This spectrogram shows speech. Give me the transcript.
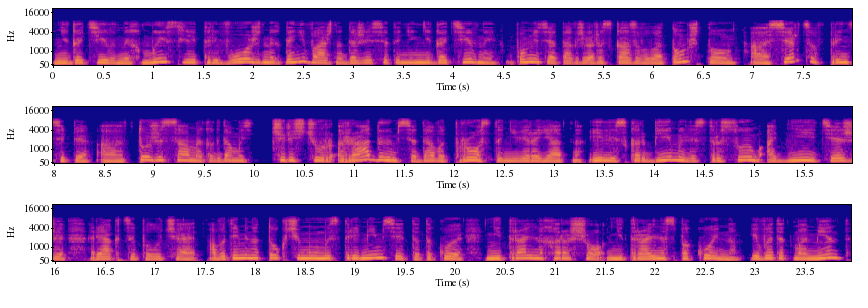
негативных мыслей, тревожных, да неважно, даже если это не негативные. Помните, я также рассказывала о том, что а, сердце, в принципе, а, то же самое, когда мы чересчур радуемся, да, вот просто невероятно, или скорбим, или стрессуем, одни и те же реакции получает. А вот именно то, к чему мы стремимся, это такое нейтрально хорошо, нейтрально спокойно. И в этот момент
